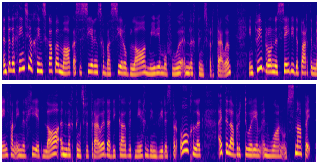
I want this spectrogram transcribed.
Intelligensieagentskappe maak assesserings gebaseer op lae, medium of hoë inligtingvertroue en twee bronne sê die Departement van Energie het lae inligtingvertroue dat die COVID-19 virus per ongeluk uit 'n laboratorium in Wuhan ontsnap het.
